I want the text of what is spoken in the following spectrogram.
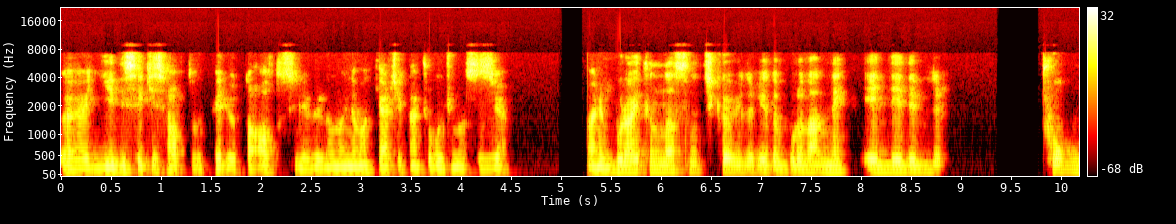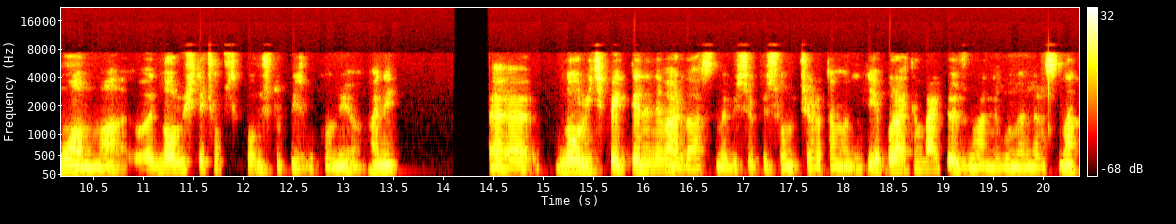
e, 7-8 haftalık periyotta altısıyla birden oynamak gerçekten çok acımasızca. Hani Brighton nasıl çıkabilir ya da buradan ne elde edebilir çok muamma. Norwich'te çok sık konuştuk biz bu konuyu. Hani e, Norwich bekleneni verdi aslında bir sürpriz sonuç yaratamadı diye. Brighton belki özgüvenli bunların arasından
